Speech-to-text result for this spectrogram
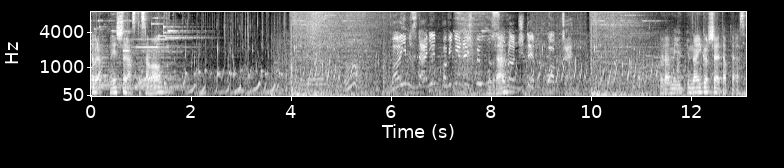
Dobra, jeszcze raz to samo. Moim zdaniem powinieneś był Dobra. usunąć dym, chłopcze. Dobra, mi- najgorszy etap teraz.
